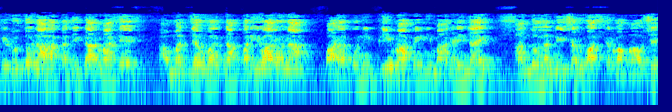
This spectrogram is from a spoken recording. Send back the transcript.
ખેડૂતોના હક અધિકાર માટે આ મધ્યમ વર્ગના પરિવારોના બાળકોની ફી માફીની માંગણી લઈ આંદોલનની શરૂઆત કરવામાં આવશે.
